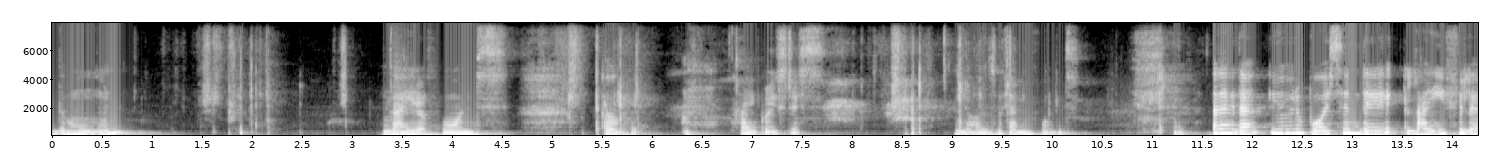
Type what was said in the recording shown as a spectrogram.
the moon, Knight of Wands, okay, High Priestess, and also Ten of Wands. അതായത് ഈ ഒരു പേഴ്സന്റെ ലൈഫിൽ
